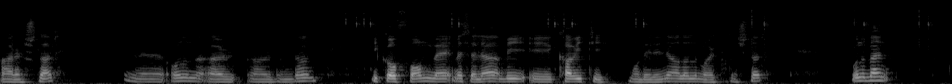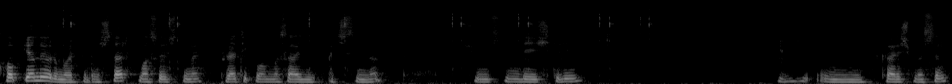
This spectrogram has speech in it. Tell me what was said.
araçlar. E, onun ar- ardından Ecofoam ve mesela bir e, Cavity modelini alalım arkadaşlar. Bunu ben kopyalıyorum arkadaşlar masa üstüme pratik olması açısından. Şunun ismini değiştireyim. Im, Karışmasın.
